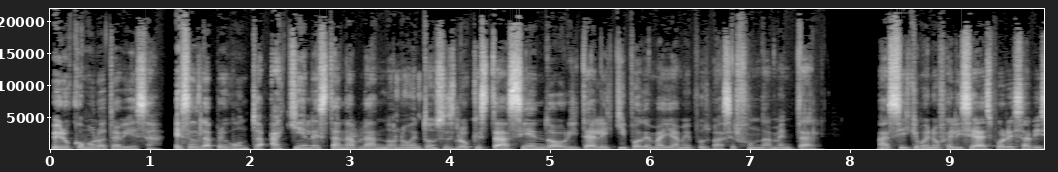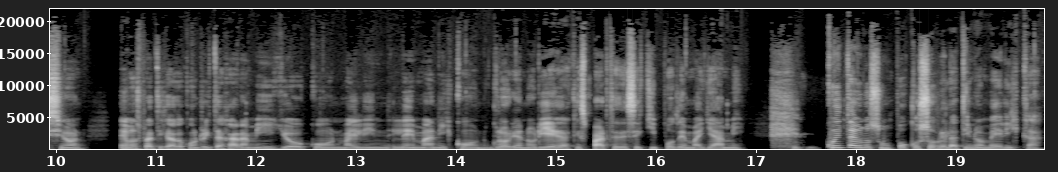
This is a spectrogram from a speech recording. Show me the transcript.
Pero ¿cómo lo atraviesa? Esa es la pregunta. ¿A quién le están hablando? ¿no? Entonces, lo que está haciendo ahorita el equipo de Miami pues va a ser fundamental. Así que bueno, felicidades por esa visión. Hemos platicado con Rita Jaramillo, con Maylin Lehman y con Gloria Noriega, que es parte de ese equipo de Miami. Cuéntanos un poco sobre Latinoamérica.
